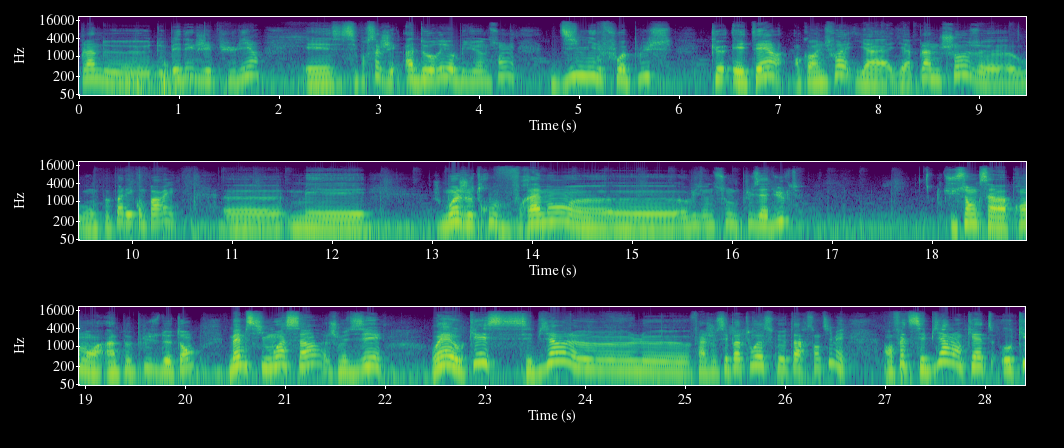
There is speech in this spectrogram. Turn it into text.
plein de, de BD que j'ai pu lire. Et c'est pour ça que j'ai adoré Oblivion Song dix mille fois plus que Ether. Encore une fois, il y a, y a plein de choses euh, où on peut pas les comparer. Euh, mais moi, je trouve vraiment euh, euh, Oblivion Song plus adulte. Tu sens que ça va prendre un peu plus de temps. Même si moi, ça, je me disais, ouais, ok, c'est bien le, le- Enfin, je sais pas toi ce que tu as ressenti, mais en fait, c'est bien l'enquête. Ok,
